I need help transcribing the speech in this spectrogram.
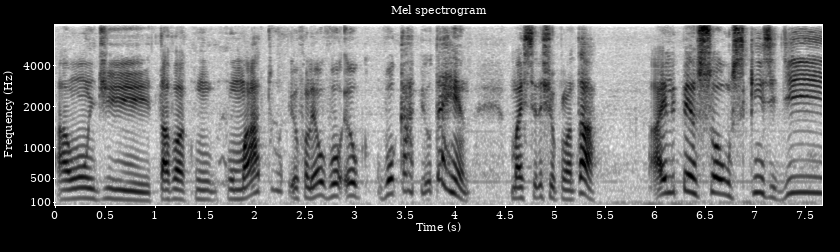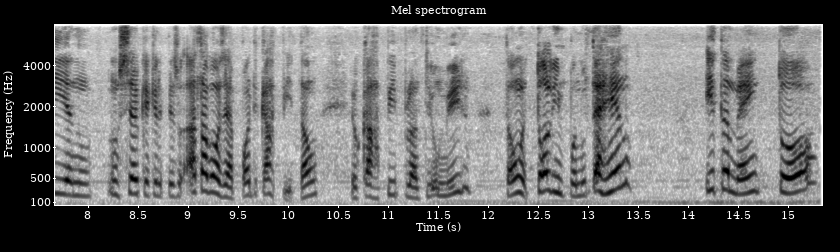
aonde estava com, com mato, eu falei, eu vou, eu vou carpir o terreno, mas você deixa eu plantar? Aí ele pensou uns 15 dias, não, não sei o que, é que ele pensou. Ah, tá bom, Zé, pode carpir. Então, eu carpi, plantei o milho. Então, estou limpando o terreno e também estou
